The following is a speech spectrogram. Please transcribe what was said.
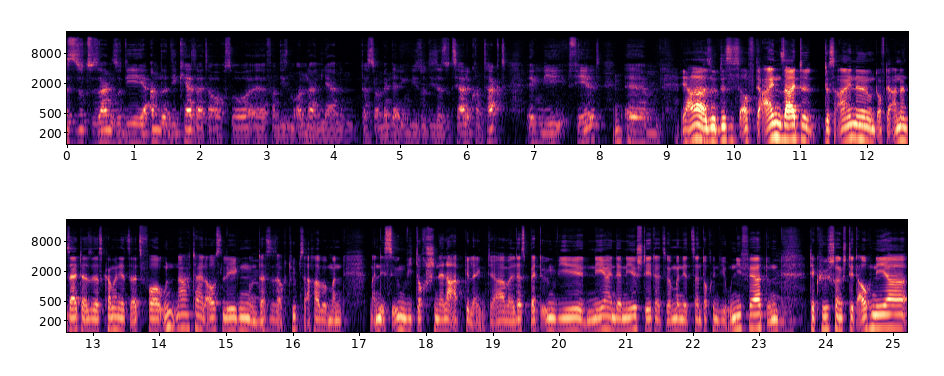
Das ist sozusagen so die andere, die Kehrseite auch so äh, von diesem Online-Lernen, dass am Ende irgendwie so dieser soziale Kontakt irgendwie fehlt. Mhm. Ähm, ja, also das ist auf der einen Seite das eine und auf der anderen Seite, also das kann man jetzt als Vor- und Nachteil auslegen und mhm. das ist auch Typsache, aber man, man ist irgendwie doch schneller abgelenkt, ja, weil das Bett irgendwie näher in der Nähe steht, als wenn man jetzt dann doch in die Uni fährt und mhm der Kühlschrank steht auch näher,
